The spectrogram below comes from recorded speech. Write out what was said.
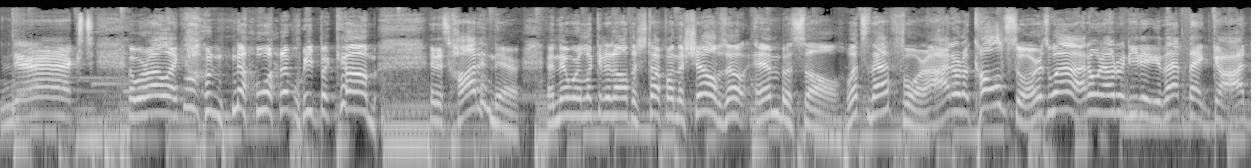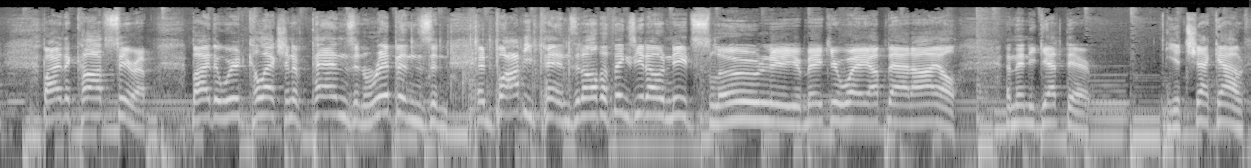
Next. And we're all like, oh no, what have we become? And it's hot in there. And then we're looking at all the stuff on the shelves. Oh, Anbesol. What's that for? I don't know. Cold sores? Well, I don't, I don't need any of that, thank God. Buy the cough syrup. Buy the weird collection of pens and ribbons and, and bobby pins and all the things you don't need. Slowly, you make your way up that aisle. And then you get there. You check out.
